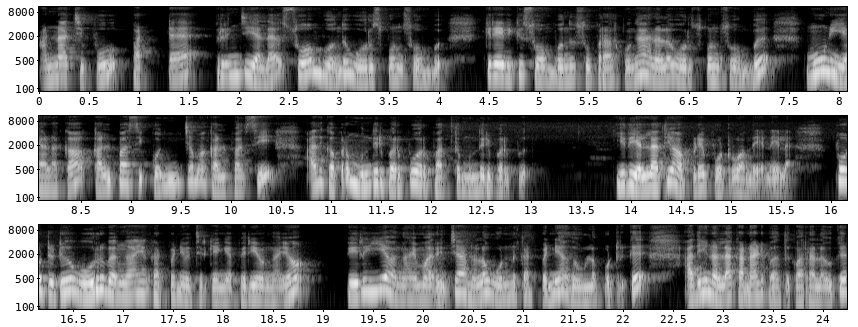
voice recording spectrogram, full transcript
அன்னாச்சிப்பூ பட்டை பிரிஞ்சி இலை சோம்பு வந்து ஒரு ஸ்பூன் சோம்பு. கிரேவிக்கு சோம்பு வந்து சூப்பராக இருக்குங்க. அதனால் ஒரு ஸ்பூன் சோம்பு மூணு ஏலக்காய் கல்பாசி கொஞ்சமாக கல்பாசி அதுக்கப்புறம் முந்திரி பருப்பு ஒரு பத்து முந்திரி பருப்பு. இது எல்லாத்தையும் அப்படியே போட்டுருவோம் அந்த எண்ணெயில். போட்டுட்டு ஒரு வெங்காயம் கட் பண்ணி வச்சுருக்கேங்க பெரிய வெங்காயம். பெரிய வெங்காயமாக இருந்துச்சு. அதனால் ஒன்று கட் பண்ணி அதை உள்ளே போட்டிருக்கு. அதையும் நல்லா கண்ணாடி பதத்துக்கு வர அளவுக்கு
